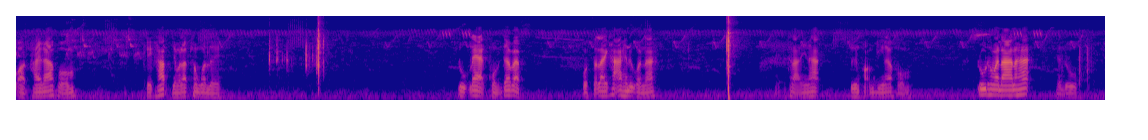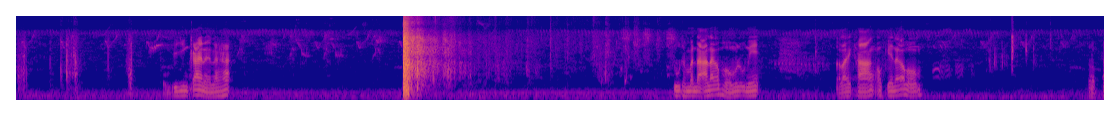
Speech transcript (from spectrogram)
ปลอดภัยนะครับผม โอเคครับ เดี๋ยวมารับชมกันเลย ลูกแรกผมจะแบบกดสไลด์ข้างให้ดูก่อนนะขนาดนี้นะฮะปืนพร้อมยิงนะผม ลูกธรรมดานะฮะ เดี๋ยวดู ผมจะยิงใกล้หน่อยนะฮะ ลูกธรรมดานะครับผมลูกนี้ สไลด์ค้างโอเคนะครับผม ต่อไป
